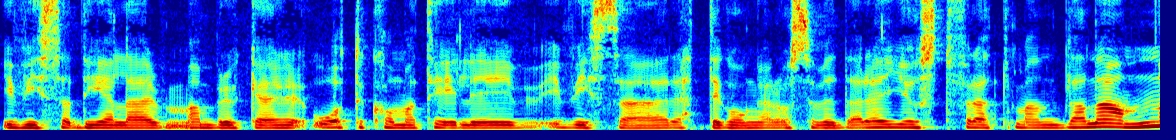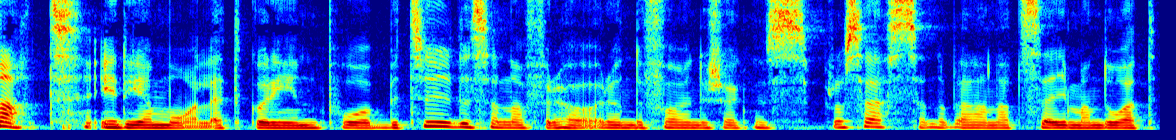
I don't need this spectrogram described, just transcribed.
i vissa delar man brukar återkomma till i, i vissa rättegångar och så vidare. Just för att man bland annat i det målet går in på betydelsen av förhör under förundersökningsprocessen och bland annat säger man då att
